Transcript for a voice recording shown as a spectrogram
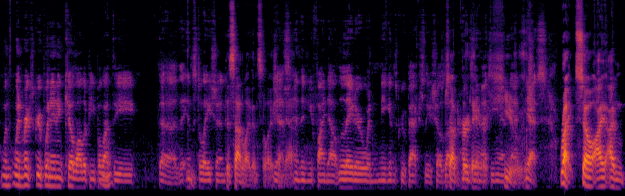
when when Rick's group went in and killed all the people at mm-hmm. the the the installation. The satellite installation. Yes, yeah. and then you find out later when Negan's group actually shows up up and herds them at the end. that- yes, Right. So I, I'm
